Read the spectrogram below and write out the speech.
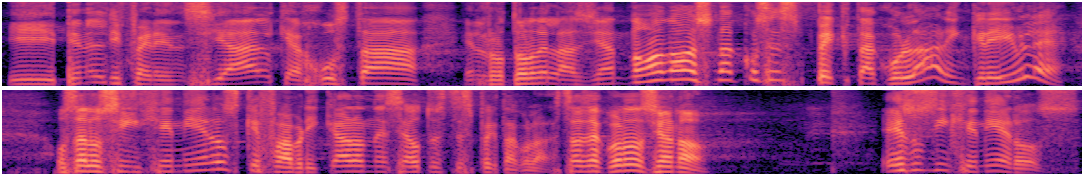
tiene el diferencial que ajusta el rotor de las llantas. No, no, es una cosa espectacular, increíble. O sea, los ingenieros que fabricaron ese auto está espectacular. ¿Estás de acuerdo, sí o no? Esos ingenieros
